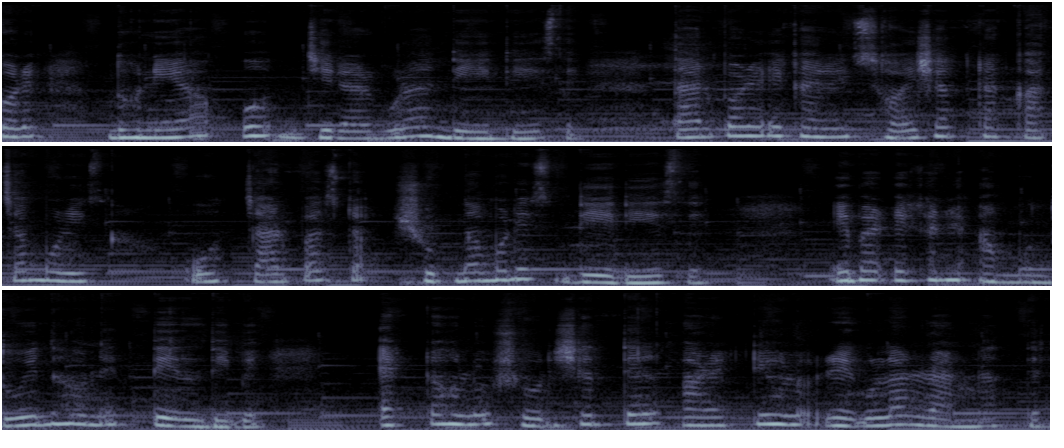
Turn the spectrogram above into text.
করে ধনিয়া ও জিরার গুঁড়া দিয়ে দিয়েছে। তারপরে এখানে ছয় সাতটা কাঁচা মরিচ ও চার পাঁচটা শুকনা মরিচ দিয়ে দিয়েছে। এবার এখানে আম্মু দুই ধরনের তেল দিবে। একটা হলো সরিষার তেল আর একটি হলো রেগুলার রান্নার তেল।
